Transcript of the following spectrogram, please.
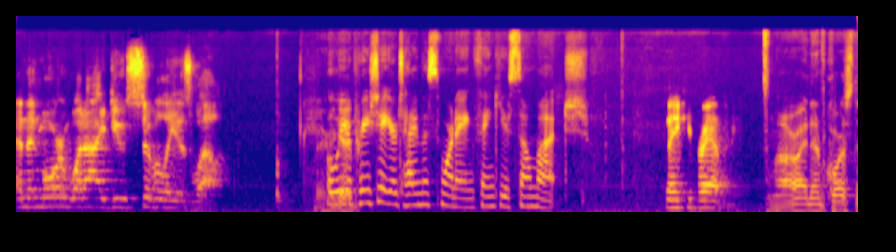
and then more what I do civilly as well. Very well, good. we appreciate your time this morning. Thank you so much. Thank you for having me. All right. And of course, that.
